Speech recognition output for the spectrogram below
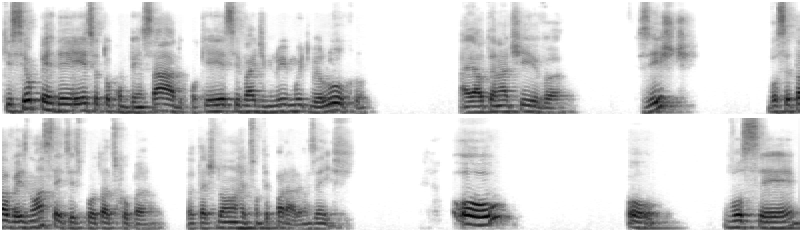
que se eu perder esse, eu estou compensado, porque esse vai diminuir muito meu lucro. Aí a alternativa existe. Você talvez não aceite. Você pô, tá, desculpa, eu até te dou uma redução temporária, mas é isso. Ou, ou você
